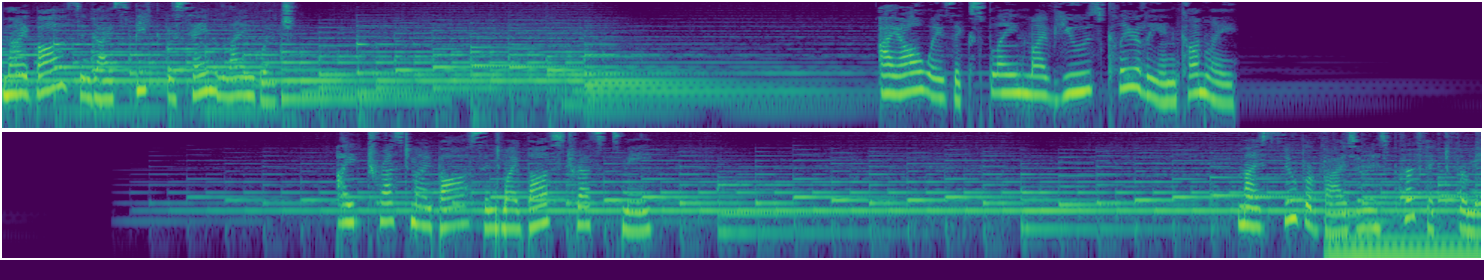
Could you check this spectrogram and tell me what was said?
My boss and I speak the same language. I always explain my views clearly and calmly. I trust my boss and my boss trusts me. My supervisor is perfect for me.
